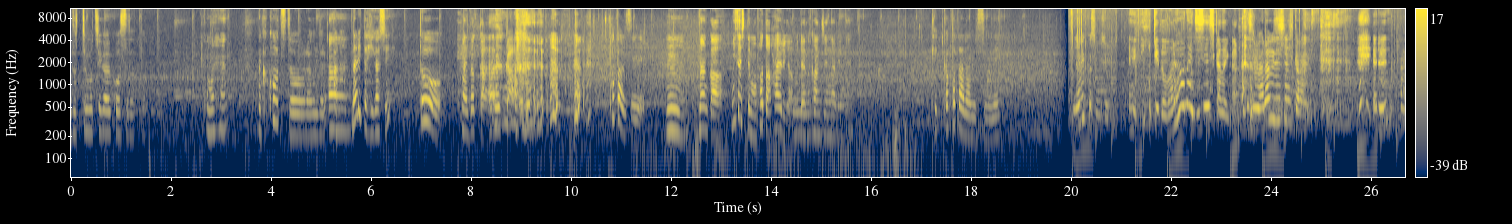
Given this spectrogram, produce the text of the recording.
どっちも違うコースだったこの辺？なんか高知とラウンドで。ああー。成田東？とまあどっか。どっか。パターですよねうん。なんかミスしてもパター入るやんみたいな感じになるよね、結果パターなんですよね。やめっこしましょうえいいけど笑わない自信しかないから。私笑う自信しかないです。やる？まあ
